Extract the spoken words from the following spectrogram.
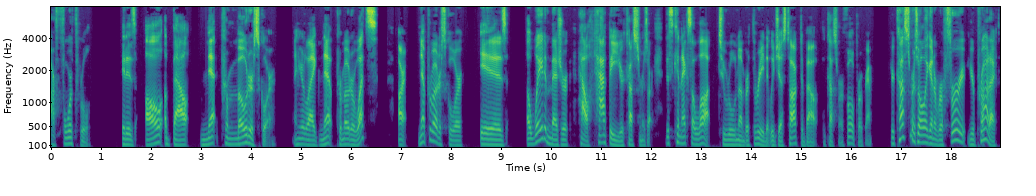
Our fourth rule, it is all about net promoter score. And you're like, net promoter what's? All right. Net promoter score is a way to measure how happy your customers are. This connects a lot to rule number three that we just talked about, the customer referral program. Your customers are only going to refer your product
